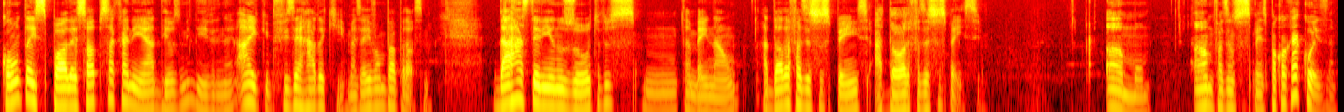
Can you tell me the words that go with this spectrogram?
Conta spoiler só pra sacanear, Deus me livre, né? Ai, fiz errado aqui, mas aí vamos pra próxima. Dá rasteirinha nos outros? Hum, também não. Adora fazer suspense? Adoro fazer suspense. Amo. Amo fazer um suspense pra qualquer coisa.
